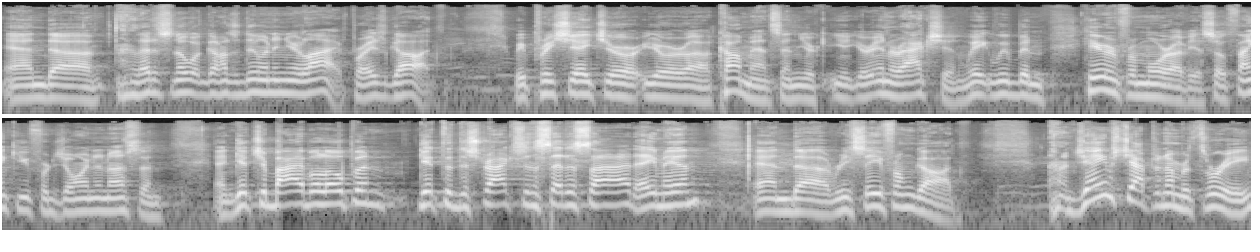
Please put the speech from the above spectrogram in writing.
and uh, let us know what God's doing in your life. Praise God. We appreciate your, your uh, comments and your, your interaction. We, we've been hearing from more of you. So thank you for joining us. And, and get your Bible open, get the distractions set aside. Amen. And uh, receive from God. James chapter number three.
